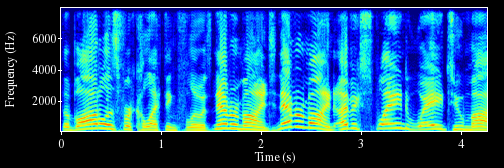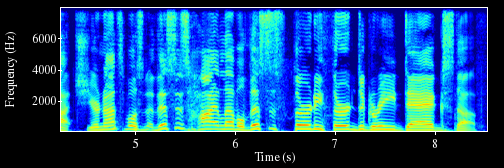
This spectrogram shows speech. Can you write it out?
The bottle is for collecting fluids. Never mind. Never mind. I've explained way too much. You're not supposed to know. This is high level. This is 33rd degree dag stuff.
